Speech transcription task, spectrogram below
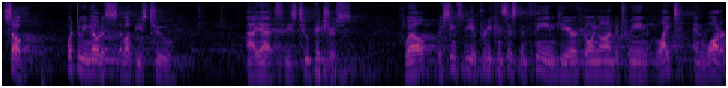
So, what do we notice about these two ayat, these two pictures? Well, there seems to be a pretty consistent theme here going on between light and water.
